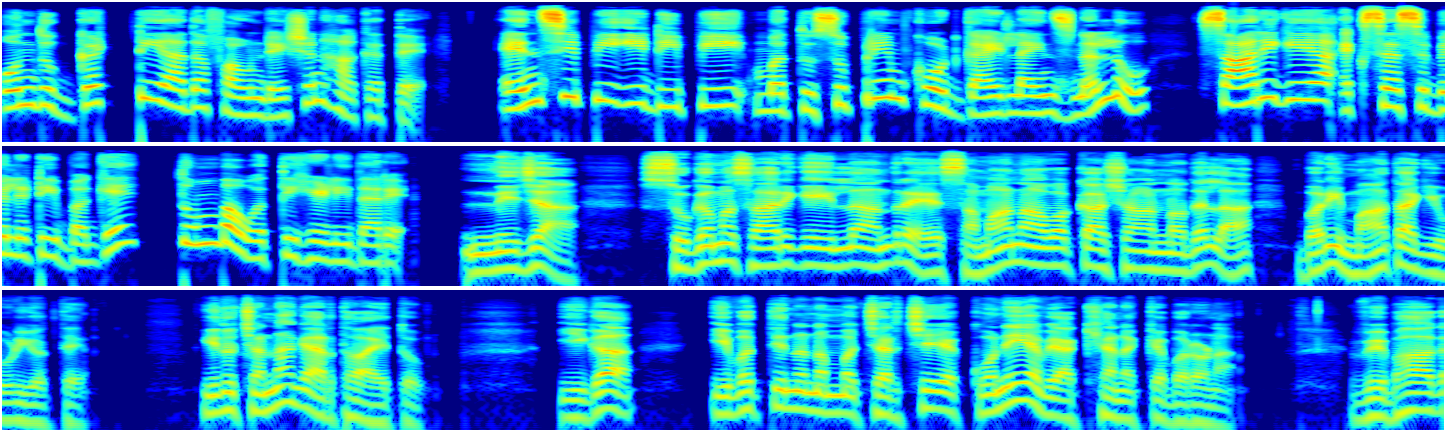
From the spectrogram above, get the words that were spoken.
ಒಂದು ಗಟ್ಟಿಯಾದ ಫೌಂಡೇಶನ್ ಹಾಕತ್ತೆ. ಎನ್ಸಿಪಿಇಡಿಪಿ ಮತ್ತು ಸುಪ್ರೀಂ ಕೋರ್ಟ್ ಗೈಡ್ಲೈನ್ಸ್ನಲ್ಲೂ ಸಾರಿಗೆಯ ಅಕ್ಸೆಸಿಬಿಲಿಟಿ ಬಗ್ಗೆ ತುಂಬಾ ಒತ್ತಿ ಹೇಳಿದ್ದಾರೆ. ನಿಜ, ಸುಗಮ ಸಾರಿಗೆ ಇಲ್ಲ ಅಂದ್ರೆ ಸಮಾನ ಅವಕಾಶ ಅನ್ನೋದೆಲ್ಲ ಬರೀ ಮಾತಾಗಿ ಉಳಿಯುತ್ತೆ. ಇದು ಚೆನ್ನಾಗಿ ಅರ್ಥವಾಯಿತು. ಈಗ ಇವತ್ತಿನ ನಮ್ಮ ಚರ್ಚೆಯ ಕೊನೆಯ ವ್ಯಾಖ್ಯಾನಕ್ಕೆ ಬರೋಣ. ವಿಭಾಗ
